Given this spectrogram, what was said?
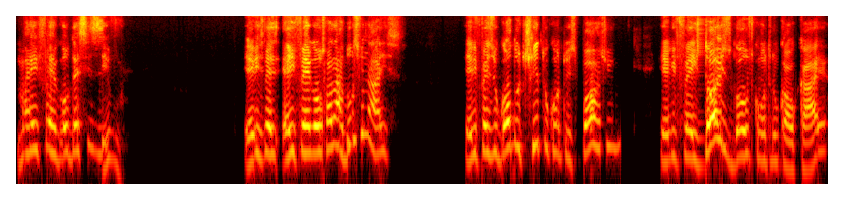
mas ele fez gol decisivo. Ele fez, ele fez gol só nas duas finais. Ele fez o gol do título contra o esporte. Ele fez dois gols contra o Calcaia,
